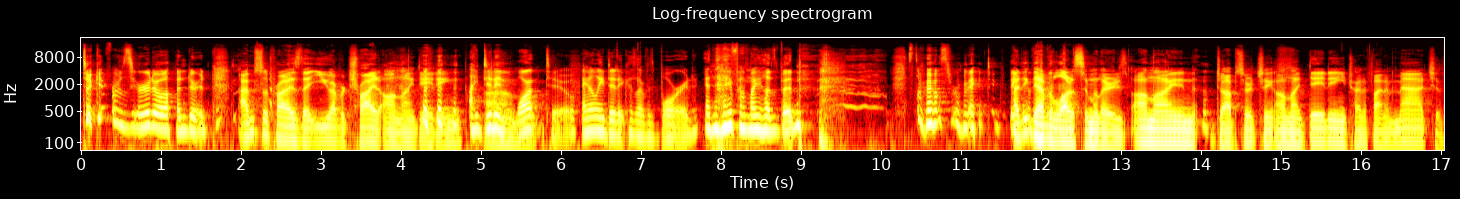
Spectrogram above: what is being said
Took it from zero to a 100. I'm surprised that you ever tried online dating. I didn't Um, want to. I only did it because I was bored. And then I found my husband. It's the most romantic thing. I think I've they have a lot of similarities. Online job searching, online dating, you're trying to find a match of,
